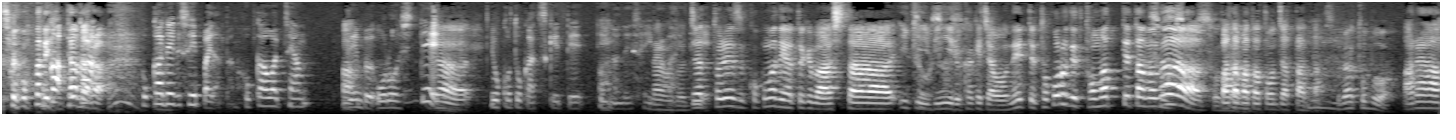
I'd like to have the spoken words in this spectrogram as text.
そこまでい他ったなら。他他で精一杯だったの。他はちゃんあ全部下ろして横とかつけてっていうので精一なるほど。じゃあとりあえずここまでやっとけば明日一気にビニールかけちゃおうねってところで止まってたのがバタバタ飛んじゃったんだ。それは飛ぶわ。あら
